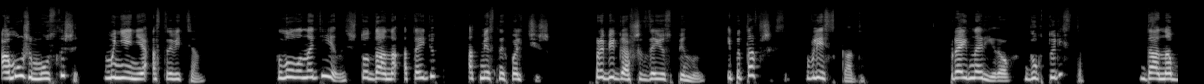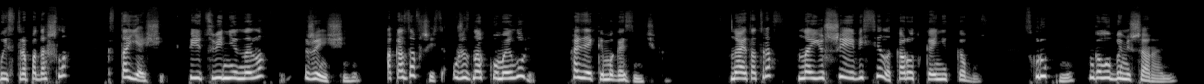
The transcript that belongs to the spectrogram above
А можем мы услышать мнение островитян? Лола надеялась, что Дана отойдет от местных мальчишек, пробегавших за ее спиной и пытавшихся влезть в кадр. Проигнорировав двух туристов, Дана быстро подошла к стоящей перед сувенирной лавкой женщине, оказавшейся уже знакомой Лоле хозяйкой магазинчика. На этот раз на ее шее висела короткая нитка бус с крупными голубыми шарами.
